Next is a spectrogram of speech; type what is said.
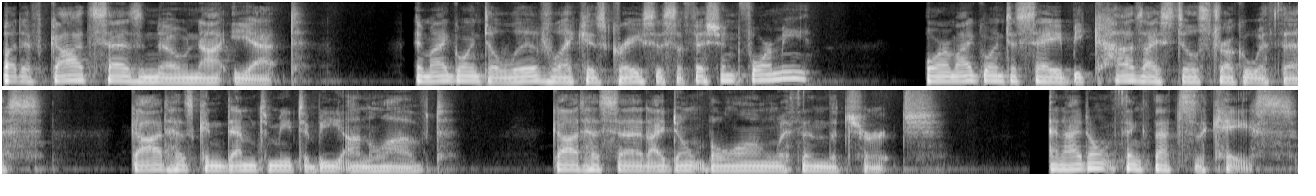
But if God says no, not yet, am I going to live like His grace is sufficient for me? Or am I going to say, because I still struggle with this, God has condemned me to be unloved? God has said I don't belong within the church. And I don't think that's the case.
